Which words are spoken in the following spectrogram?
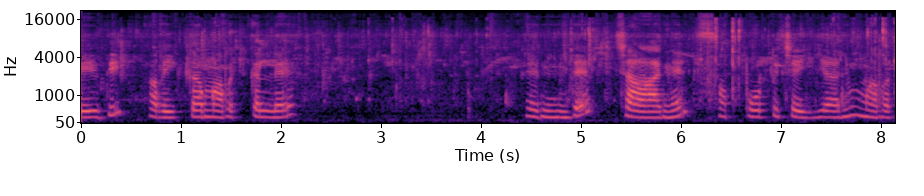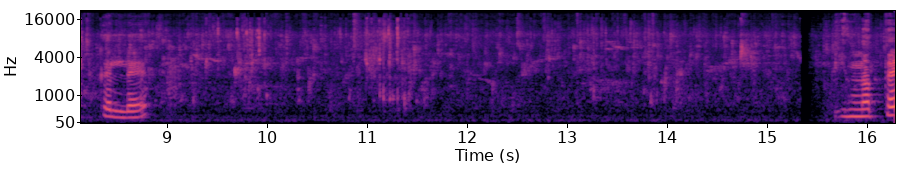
എഴുതി അറിയിക്കാൻ മറക്കല്ലേ? എന്റെ ചാനൽ സപ്പോർട്ട് ചെയ്യാനും മറക്കല്ലേ? ഇന്നത്തെ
